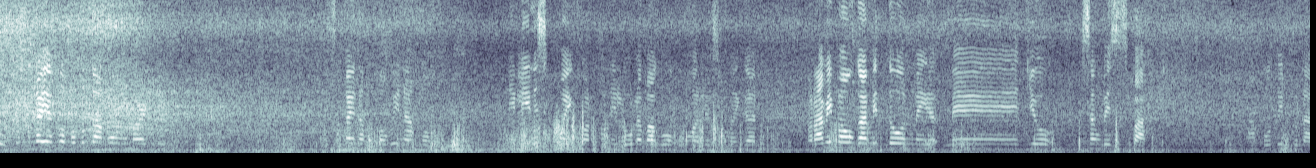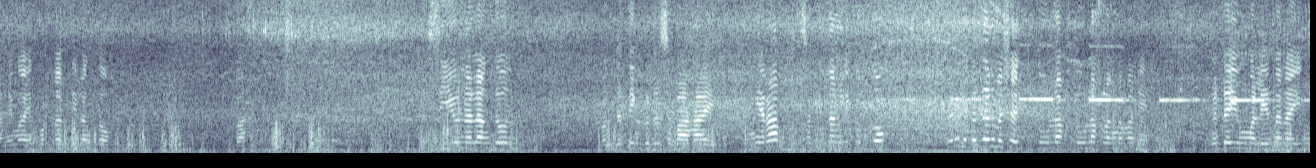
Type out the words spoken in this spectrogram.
Uh, Kasakay ako. Papunta ako ng Martin. Kasakay na ako. Pauwi na ako. Nilinis ko pa yung kwarto ni Lola bago ako umalis. Oh my God. Marami pa akong gamit doon. May, medyo isang beses pa. Naputin ko na. May mga importante lang to. Diba? See you na lang doon. Pagdating ko doon sa bahay. Ang hirap. Sakit ng likod ko. Pero maganda naman siya. Tulak. Tulak lang naman eh. Maganda yung maleta na yung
